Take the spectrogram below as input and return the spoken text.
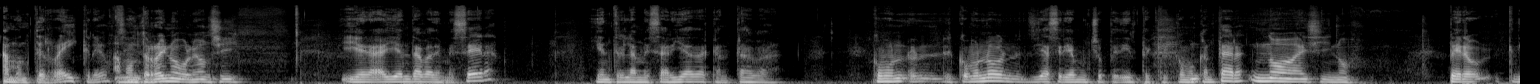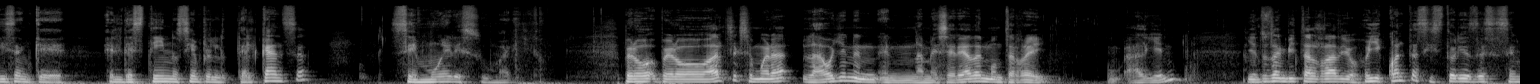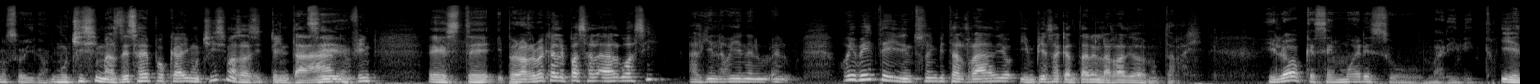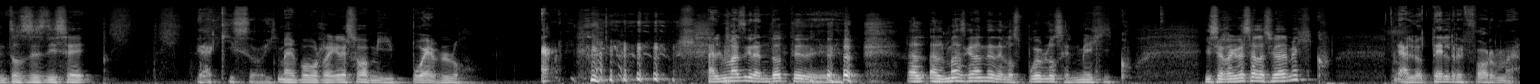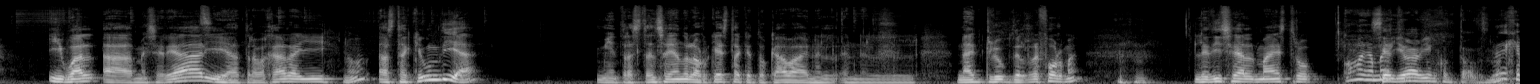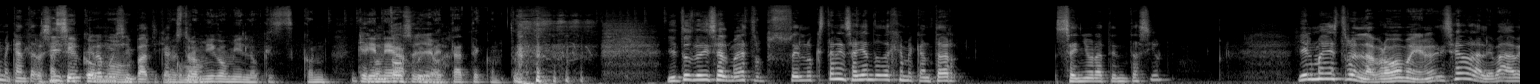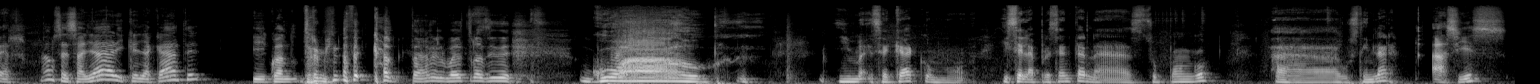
a Monterrey, creo. A Monterrey, Nuevo León, sí. Y era, ahí andaba de mesera y entre la mesariada cantaba. Como, como no, ya sería mucho pedirte que como cantara. No, ahí sí, no. Pero dicen que el destino siempre te alcanza, se muere su marido. Pero, pero antes de que se muera, la oyen en, en la mesereada en Monterrey, alguien, y entonces la invita al radio. Oye, ¿cuántas historias de esas hemos oído? Muchísimas, de esa época hay muchísimas, así Tintán, en fin. Este, pero a Rebeca le pasa algo así. Alguien la oye en el, Oye, vente, y entonces la invita al radio y empieza a cantar en la radio de Monterrey. Y luego que se muere su maridito. Y entonces dice... De aquí soy. Me regreso a mi pueblo. al más grandote de... al, al más grande de los pueblos en México. Y se regresa a la Ciudad de México. Al Hotel Reforma. Igual a meserear y a trabajar ahí, ¿no? Hasta que un día, mientras está ensayando la orquesta que tocaba en el, en el nightclub del Reforma, le dice al maestro, Oiga, se lleva bien con todos, ¿no? Déjeme cantar. Sí, sí, era muy simpática. Nuestro amigo Milo, que, es con, que tiene con todo se lleva. con todo. y entonces le dice al maestro, pues en lo que están ensayando, déjeme cantar Señora Tentación. Y el maestro en la broma y dice, órale, va a ver, vamos a ensayar y que ella cante. Y cuando termina de cantar, el maestro así de, ¡guau! Y se queda como... Y se la presentan a, supongo, a Agustín Lara. Así es.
